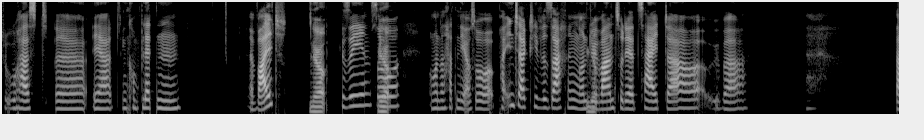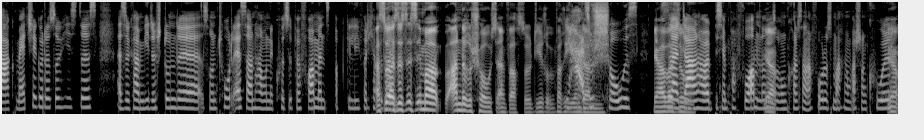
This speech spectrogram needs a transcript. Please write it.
Du hast äh, ja den kompletten äh, Wald. Ja, gesehen, so. Ja. Und dann hatten die auch so ein paar interaktive Sachen und wir waren zu der Zeit da über Dark Magic oder so hieß das. Also kam jede Stunde so ein Todesser und haben eine kurze Performance abgeliefert. Achso, also es ist immer andere Shows einfach so, die variieren ja, also dann. Shows. ja, sind aber halt so. da und haben halt ein bisschen performt und Ja. so und konntest dann auch Fotos machen, war schon cool. Ja.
